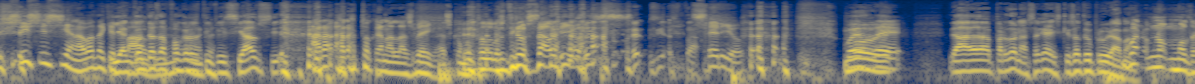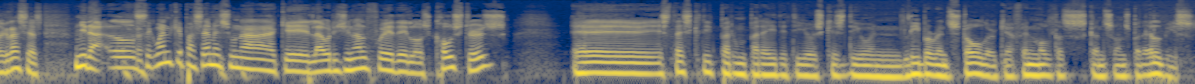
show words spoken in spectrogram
Sí, sí, sí, anaven d'aquest I en pal. comptes de eh? focs No, artificials... Sí. Ara, ara tocan a Las Vegas, como todos los dinosaurios. ja està. Serio. Pues Molt bé. bé. Uh, perdona, segueix, que és el teu programa. Bueno, no, moltes gràcies. Mira, el següent que passem és una que la original fue de los Coasters, eh, està escrit per un parell de tios que es diuen Lieber and Stoller, que ha fet moltes cançons per Elvis.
